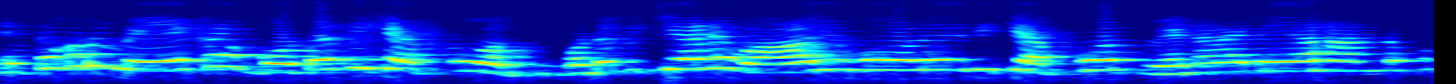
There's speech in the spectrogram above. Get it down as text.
එතකොට මේක ගොඩදි කැපුවොත් ගොඩදි කියන්නේ වායු ගෝලයේදී කැපුවොත් වෙන වැඩේ අහන්නකො.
